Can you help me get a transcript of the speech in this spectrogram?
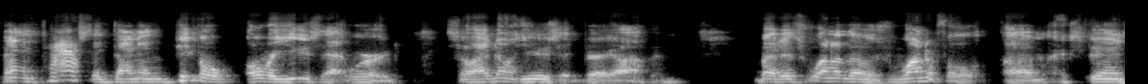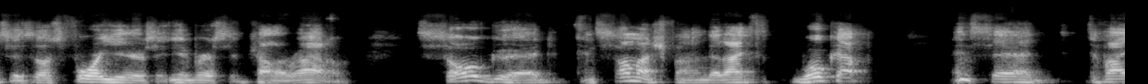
fantastic time, and people overuse that word, so I don't use it very often. But it's one of those wonderful um, experiences, those four years at University of Colorado. So good and so much fun that I woke up and said, if I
